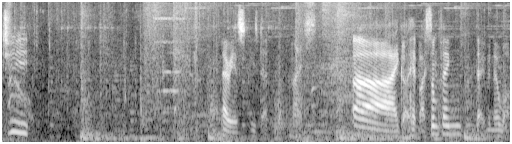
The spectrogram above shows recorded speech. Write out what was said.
Gee. There he is. He's dead. Nice. Ah, I got hit by something. Don't even know what.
